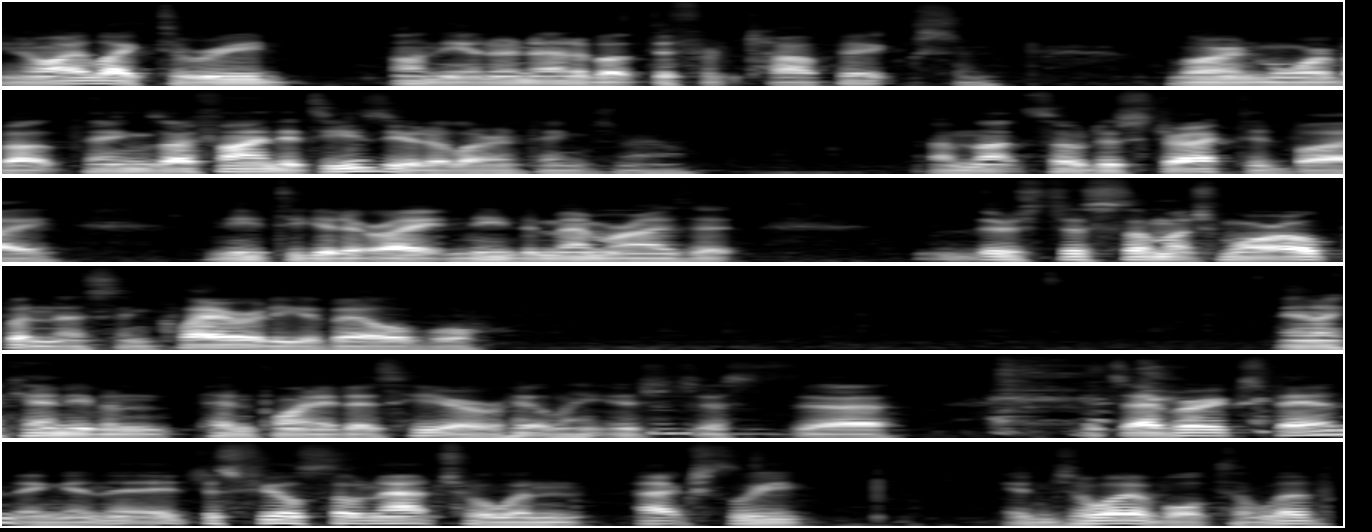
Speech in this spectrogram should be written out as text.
You know, I like to read on the internet about different topics and learn more about things. I find it's easier to learn things now. I'm not so distracted by need to get it right, need to memorize it. There's just so much more openness and clarity available. And I can't even pinpoint it as here, really. It's just, uh, it's ever expanding and it just feels so natural and actually enjoyable to live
